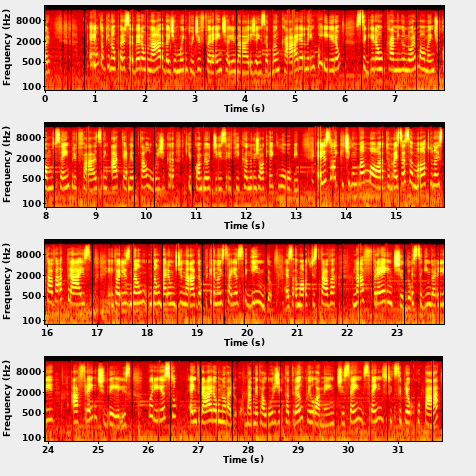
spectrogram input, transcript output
Então, que não perceberam nada de muito diferente ali na agência bancária, nem viram, seguiram o caminho normalmente, como sempre fazem, até a metalúrgica, que, como eu disse, fica no Jockey Club. Eles só que tinha uma moto, mas essa moto não estava atrás. Então, eles não, não deram de nada porque não estaria seguindo. Essa moto estava na frente, do, seguindo ali à frente deles. Por isso, entraram na, na metalúrgica tranquilamente, sem, sem se preocupar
